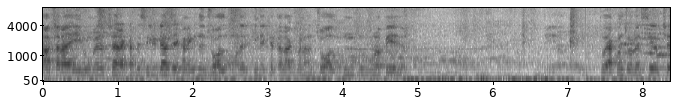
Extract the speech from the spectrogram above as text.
তাছাড়া এই রুমের হচ্ছে একটা ফেসিলিটি আছে, এখানে কিন্তু জল তোমাদের কিনে খেতে লাগবে না, জল কিন্তু তোমরা পেয়ে যাবে। তো এখন চলে এসেছি হচ্ছে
